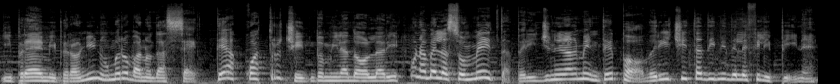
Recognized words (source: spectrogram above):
I premi per ogni numero vanno da 7 a 400 mila dollari, una bella sommetta per i generalmente poveri cittadini delle Filippine.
